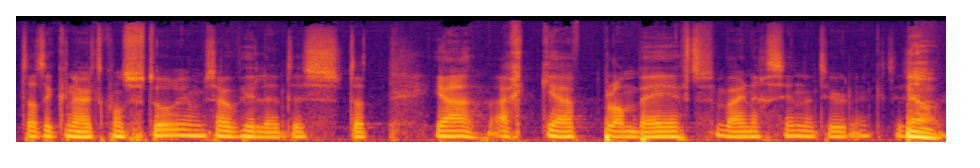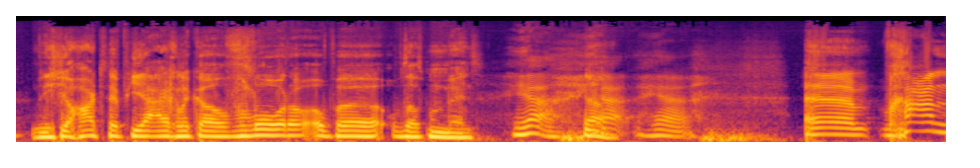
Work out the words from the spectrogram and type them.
dat ik naar het conservatorium zou willen. Dus dat, ja, eigenlijk, ja, plan B heeft weinig zin natuurlijk. Dus, Ja, eh, dus je hart heb je eigenlijk al verloren op, op dat moment. ja, Ja. ja, ja. Ehm, we gaan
